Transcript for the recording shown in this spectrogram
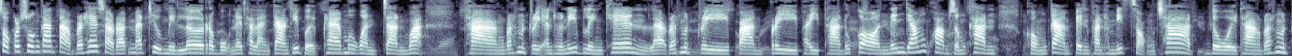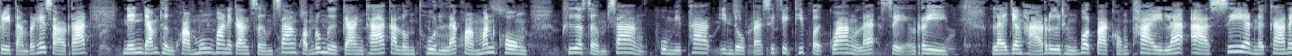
ษกกระทรวงการต่างประเทศสหรัฐแมทธิวมิลเลอร์ระบุในแถลงการณ์ที่เผยแพร่เมื่อวันจันทร์ว่า ทางรัฐมนตรีแอนโทนีบลิงเคนและรัฐมนตรีปานปรีภัยธานุกร เน้นย้ำความสำคัญของการเป็นพันธมิตรสองชาติ โดยทางรัฐมนตรีต่างประเทศสหรัฐ เน้นย้ำถึงความมุ่งมั่นในการเสริมสร้างความร่วมมือการค้าการลงทุน และความมั่นคง เพื่อเสริมสร้างภูมิภาคอินโดแปซิฟิกที่เปิดกว้างและเสรี และยังหารือถึงบทบาทของไทยและอาเซียนนะคะใน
